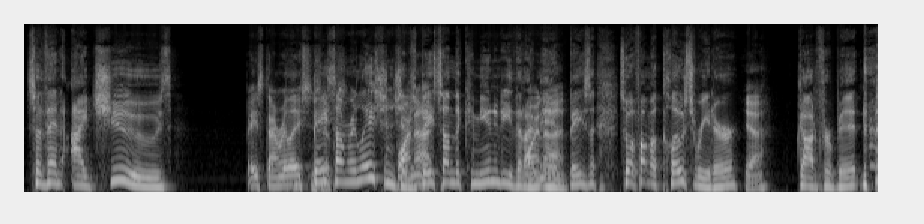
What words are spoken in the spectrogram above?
So then I choose based on relationships. based on relationships, based on the community that Why I'm in. not? Based so if I'm a close reader, Yeah. God forbid.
